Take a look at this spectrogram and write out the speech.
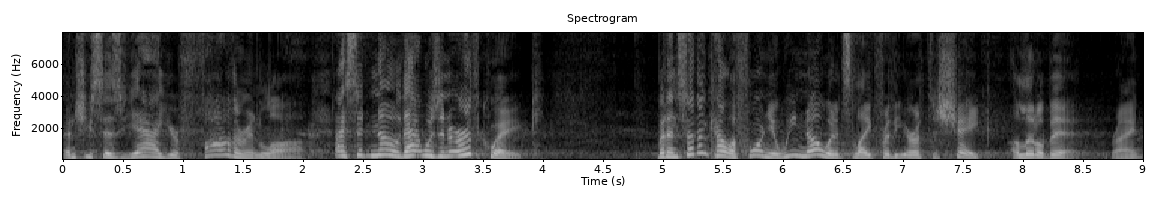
And she says, Yeah, your father in law. I said, No, that was an earthquake. But in Southern California, we know what it's like for the earth to shake a little bit, right?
